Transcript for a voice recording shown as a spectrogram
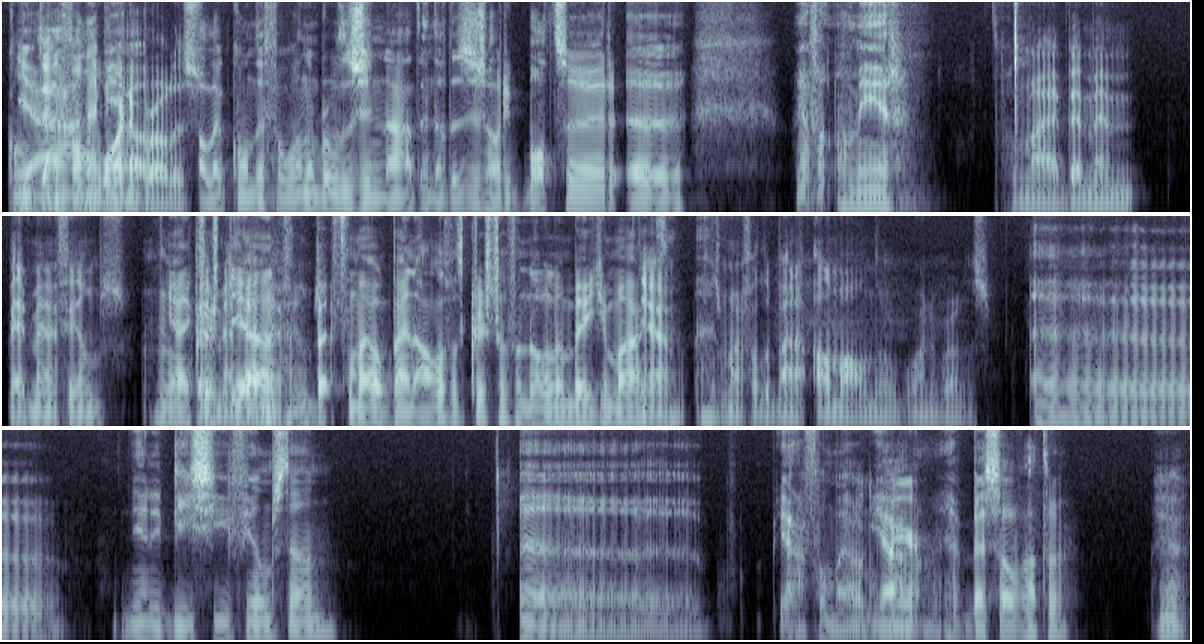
content van Warner Brothers. Alle content van Warner Brothers inderdaad. En dat is dus Harry Potter. eh ja, wat nog meer? Volgens mij Batman, Batman films. Ja, Batman, ja Batman films. voor mij ook bijna alles wat Christopher Nolan een beetje maakt. Ja, volgens mij valt het bijna allemaal onder Warner Brothers. Eh, ja, die DC-films dan. Eh, ja, voor mij ook. Ja, best wel wat hoor. Ja.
